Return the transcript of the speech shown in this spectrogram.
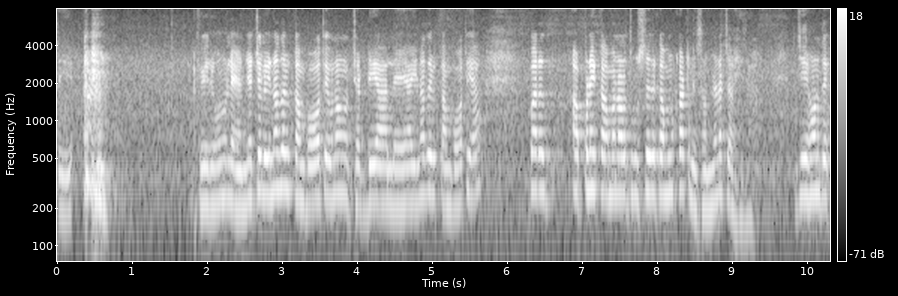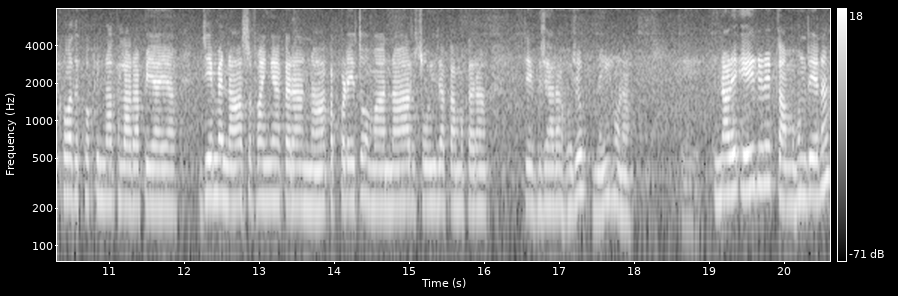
ਤੇ ਫਿਰ ਉਹਨੂੰ ਲੈਣ ਜਾ। ਚਲੋ, ਇਹਨਾਂ ਦਾ ਵੀ ਕੰਮ ਬਹੁਤ ਹੈ ਉਹਨਾਂ ਨੂੰ ਛੱਡਿਆ, ਲੈ ਆ, ਇਹਨਾਂ ਦਾ ਵੀ ਕੰਮ ਬਹੁਤ ਆ। ਪਰ ਆਪਣੇ ਕੰਮ ਨਾਲ ਦੂਸਰੇ ਦੇ ਕੰਮ ਨੂੰ ਘੱਟ ਨਹੀਂ ਸਮਝਣਾ ਚਾਹੀਦਾ। ਜੇ ਹੁਣ ਦੇਖੋ ਆ ਦੇਖੋ ਕਿੰਨਾ ਖਲਾਰਾ ਪਿਆ ਆ। ਜੇ ਮੈਂ ਨਾ ਸਫਾਈਆਂ ਕਰਾਂ, ਨਾ ਕੱਪੜੇ ਧੋਵਾਂ, ਨਾ ਰਸੋਈ ਦਾ ਕੰਮ ਕਰਾਂ, ਤੇ ਗੁਜ਼ਾਰਾ ਹੋ ਜਾਊ, ਨਹੀਂ ਹੋਣਾ। ਤੇ ਨਾਲੇ ਇਹ ਜਿਹੜੇ ਕੰਮ ਹੁੰਦੇ ਆ ਨਾ,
